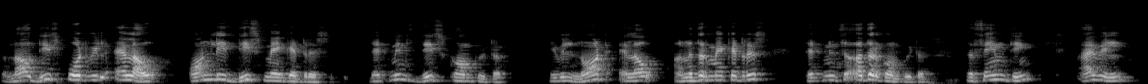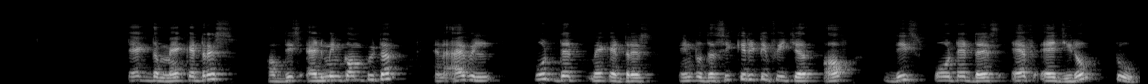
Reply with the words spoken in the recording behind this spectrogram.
So now this port will allow only this MAC address. That means this computer. He will not allow another MAC address. That means the other computer. The same thing. I will take the MAC address of this admin computer and I will put that MAC address into the security feature of this port address FA02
